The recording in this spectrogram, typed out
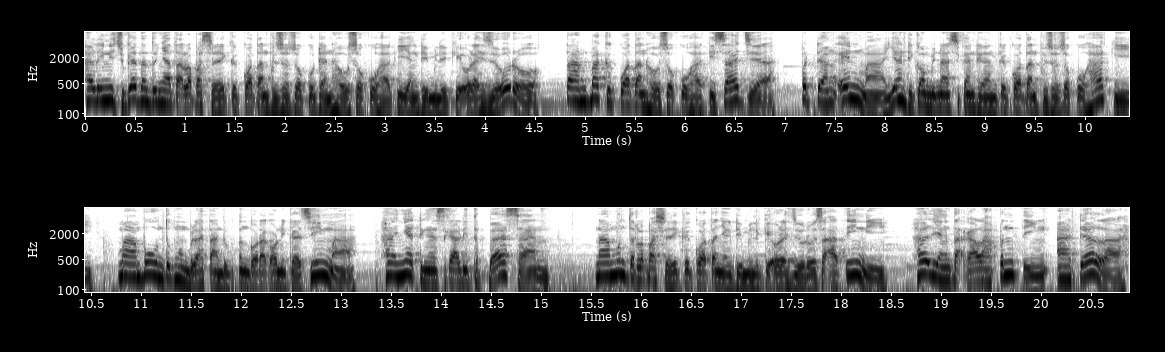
Hal ini juga tentunya tak lepas dari kekuatan Busosoku dan Housoku Haki yang dimiliki oleh Zoro. Tanpa kekuatan Housoku Haki saja, pedang Enma yang dikombinasikan dengan kekuatan Busosoku Haki mampu untuk membelah tanduk tengkorak Onigashima hanya dengan sekali tebasan. Namun terlepas dari kekuatan yang dimiliki oleh Zoro saat ini, hal yang tak kalah penting adalah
